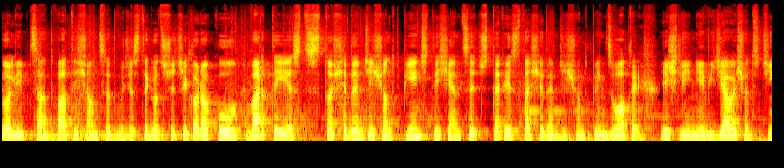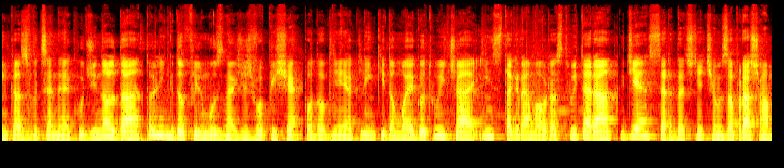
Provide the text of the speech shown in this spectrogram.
lipca 2023 roku warty jest 175 475 zł. Jeśli nie widziałeś odcinka z wyceny EQ to link do filmu znajdziesz w opisie, podobnie jak linki do mojego Twitcha, Instagrama oraz Twittera, gdzie serdecznie Cię zapraszam.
